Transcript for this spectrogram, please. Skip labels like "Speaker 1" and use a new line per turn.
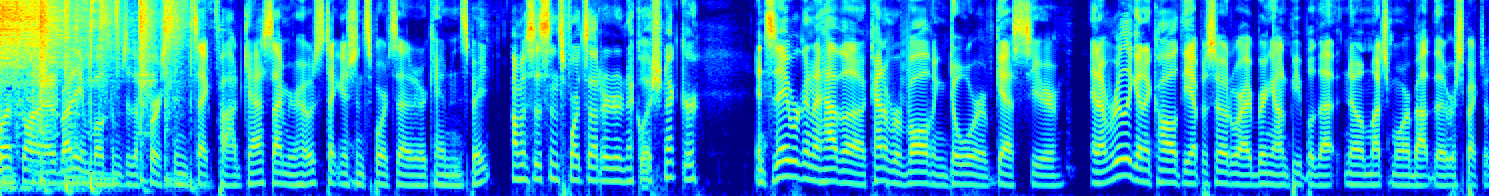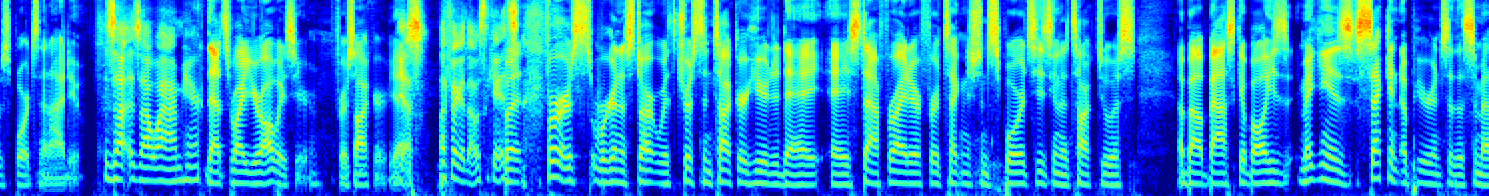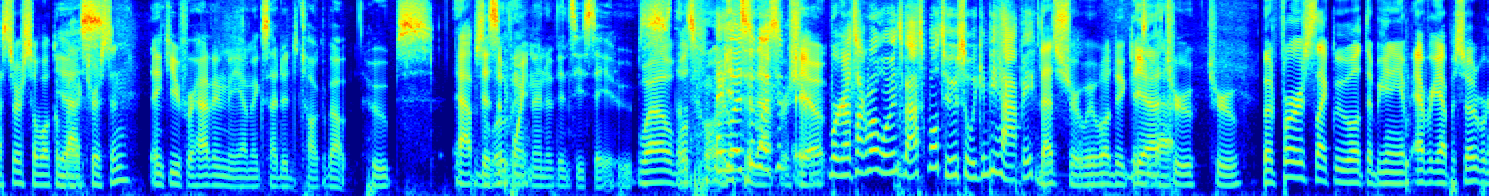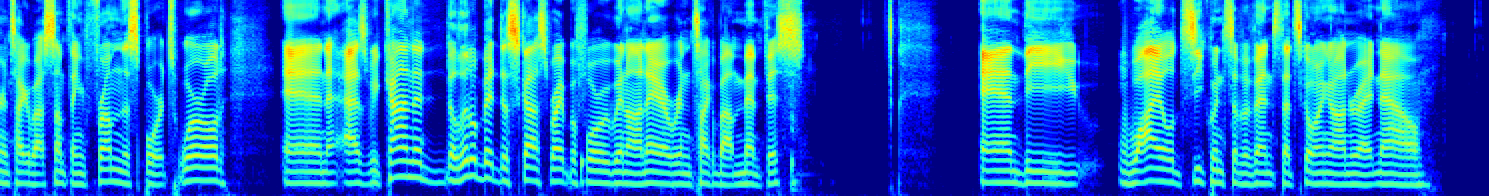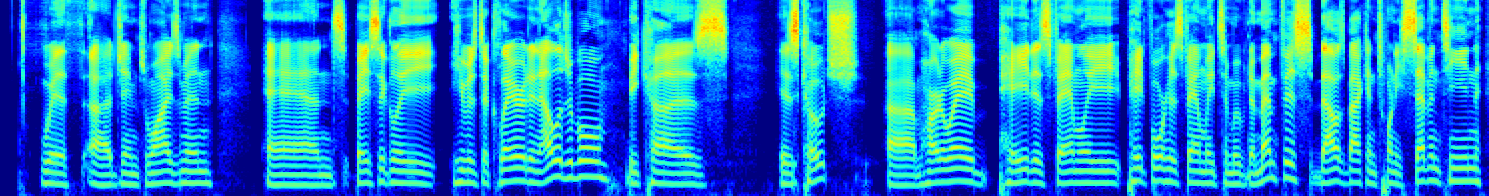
What's going on, everybody, and welcome to the First in Tech podcast. I'm your host, technician sports editor Camden Spate.
I'm assistant sports editor Nicholas Schnecker.
And today we're going to have a kind of revolving door of guests here. And I'm really going to call it the episode where I bring on people that know much more about the respective sports than I do.
Is that is that why I'm here?
That's why you're always here for soccer. Yes.
I figured that was the case.
But first, we're going to start with Tristan Tucker here today, a staff writer for Technician Sports. He's going to talk to us about basketball. He's making his second appearance of the semester, so welcome back,
Yes.
Tristan.
Thank you for having me. I'm excited to talk about hoops.
Absolutely.
Disappointment of NC State hoops.
Well, we'll-
That's
we'll
all.
hey,
get to that
listen.
for sure.
Yep.
We're gonna talk about women's basketball too, so we can be happy.
That's true. We will do get to
yeah,
that.
true, true.
But first, like we will at the beginning of every episode, we're going to talk about something from the sports world. And as we kind of a little bit discussed right before we went on air, we're going to talk about Memphis and the wild sequence of events that's going on right now with uh, James Wiseman. And basically, he was declared ineligible because his coach um, Hardaway paid his family, paid for his family to move to Memphis. That was back in 2017.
